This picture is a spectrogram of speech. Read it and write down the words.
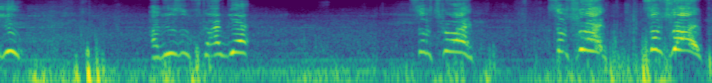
you! Have you subscribed yet? Subscribe! Subscribe! Subscribe!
